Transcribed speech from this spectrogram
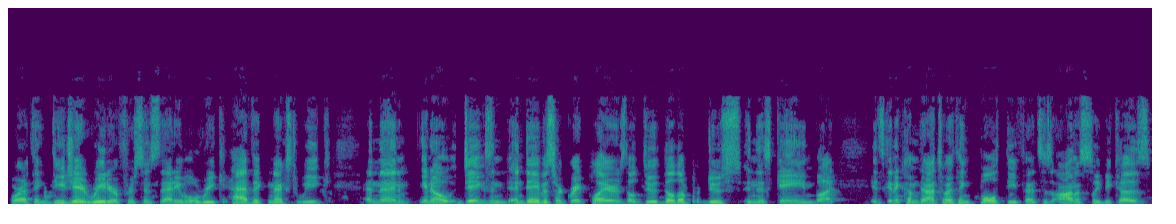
where I think DJ Reader for Cincinnati will wreak havoc next week. And then, you know, Diggs and, and Davis are great players. They'll do they'll, they'll produce in this game, but it's going to come down to I think both defenses honestly because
